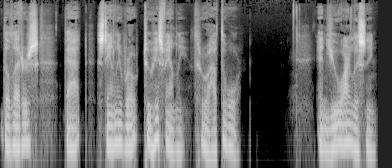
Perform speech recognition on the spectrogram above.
the letters that Stanley wrote to his family throughout the war. And you are listening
